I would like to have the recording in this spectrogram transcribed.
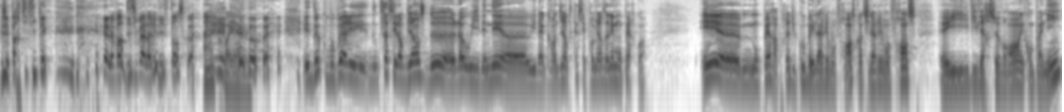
j'ai participé. elle a participé à la résistance, quoi. Incroyable. Ouais. Et donc mon père, il- donc ça c'est l'ambiance de euh, là où il est né, euh, où il a grandi, en tout cas ses premières années, mon père quoi. Et euh, mon père après du coup bah, il arrive en France. Quand il arrive en France, euh, il vit vers Sevran et compagnie.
